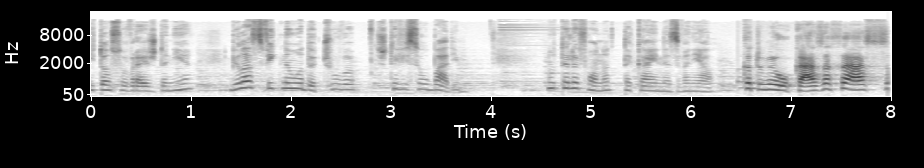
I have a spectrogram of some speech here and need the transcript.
и то с увреждания, била свикнала да чува «ще ви се обадим». Но телефонът така и не звънял. Като ми го казаха, аз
